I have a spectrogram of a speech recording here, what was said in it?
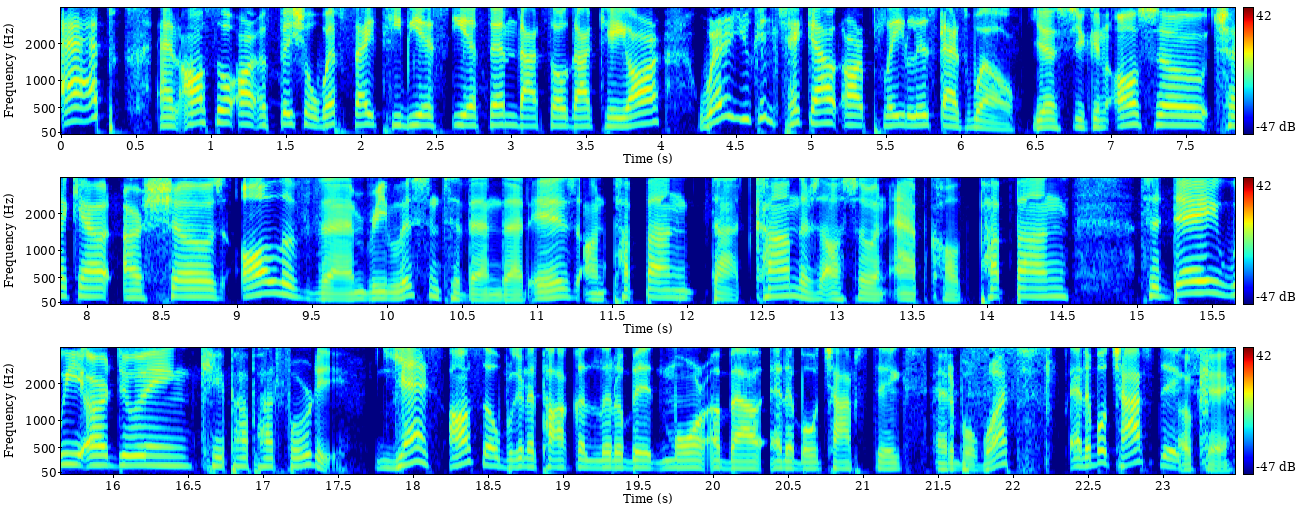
app, and also our official website, tbsefm.so.kr, where you can check out our playlist as well. Yes, you can also check out our shows, all of them, re-listen to them, that is, on podbbang.com. There's also an app called Podbbang. Today we are doing K-Pop Hot 40. Yes, also, we're going to talk a little bit more about edible chopsticks. Edible what? S- edible chopsticks. Okay.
